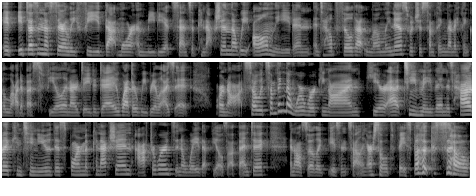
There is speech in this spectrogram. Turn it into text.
it, it doesn't necessarily feed that more immediate sense of connection that we all need. And, and to help fill that loneliness which is something that i think a lot of us feel in our day to day whether we realize it or not. So it's something that we're working on here at Team Maven is how to continue this form of connection afterwards in a way that feels authentic and also like isn't selling our soul to Facebook. So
